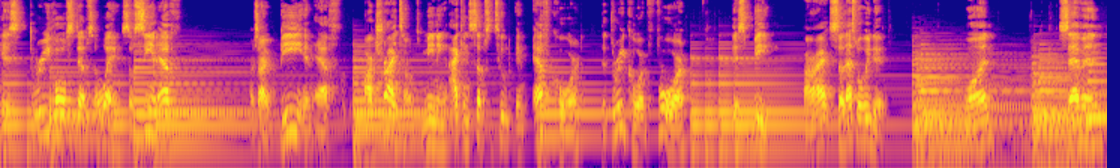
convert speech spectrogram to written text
is three whole steps away. So C and F, or sorry, B and F are tritones, meaning I can substitute an F chord, the three chord, for this B. All right, so that's what we did. One, seven,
